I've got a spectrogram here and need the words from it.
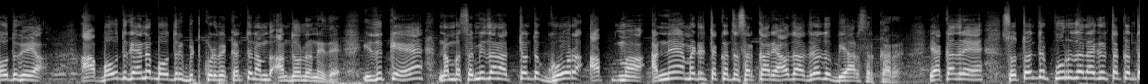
ಬೌದ್ಧಗಯ. ಆ ಬೌದ್ಧಗಯನ ಬೌದ್ಧರಿಗೆ ಬಿಟ್ಕೊಡ್ಬೇಕಂತ ನಮ್ಮದು ಆಂದೋಲನ ಇದೆ. ಇದಕ್ಕೆ ನಮ್ಮ ಸಂವಿಧಾನ ಅತ್ಯಂತ ಘೋರ ಅನ್ಯಾಯ ಮಾಡಿರ್ತಕ್ಕಂಥ ಸರ್ಕಾರ ಯಾವುದಾದ್ರೆ ಅದು ಬಿಹಾರ ಸರ್ಕಾರ. ಯಾಕಂದರೆ ಸ್ವತಂತ್ರ ಪೂರ್ವದಲ್ಲಿ ಆಗಿರ್ತಕ್ಕಂಥ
